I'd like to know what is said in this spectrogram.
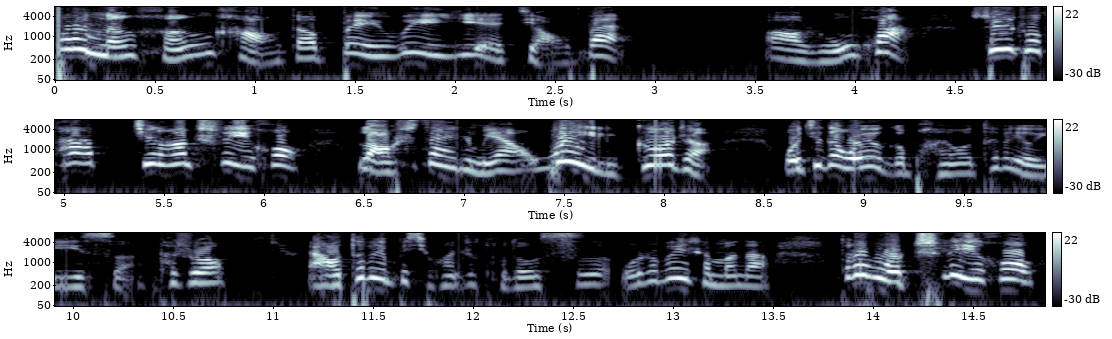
不能很好的被胃液搅拌啊融化，所以说他经常吃了以后，老是在什么呀胃里搁着。我记得我有个朋友特别有意思，他说：“哎，我特别不喜欢吃土豆丝。”我说：“为什么呢？”他说：“我吃了以后，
